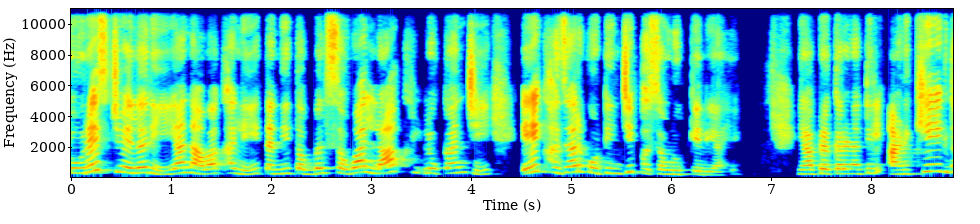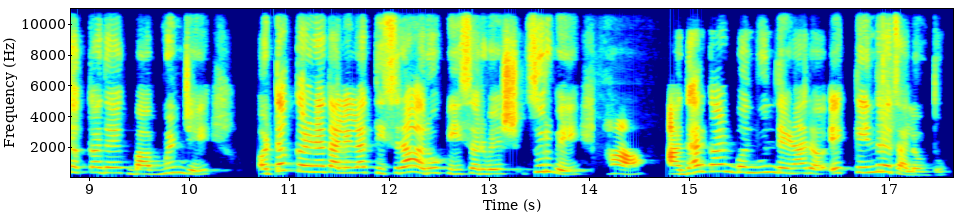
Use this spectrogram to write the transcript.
टोरेस ज्वेलरी या नावाखाली त्यांनी तब्बल सव्वा लाख लोकांची एक हजार कोटींची फसवणूक केली आहे. या प्रकरणातील आणखी एक धक्कादायक बाब म्हणजे अटक करण्यात आलेला तिसरा आरोपी सर्वेश सुर्वे हा आधार कार्ड बनवून देणारं एक केंद्र चालवतो.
